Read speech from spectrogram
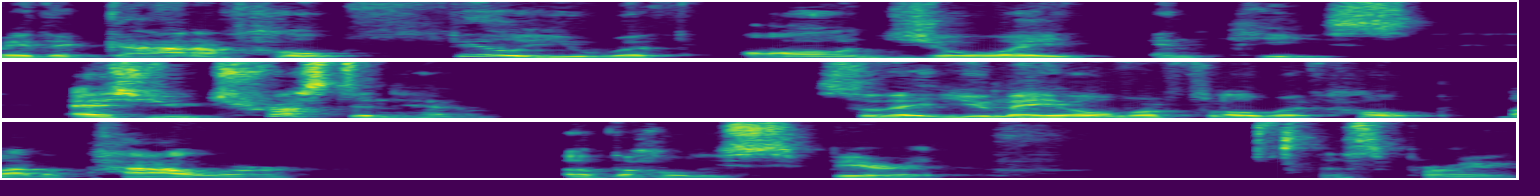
May the God of hope fill you with all joy and peace as you trust in Him, so that you may overflow with hope by the power of the Holy Spirit. Let's pray.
